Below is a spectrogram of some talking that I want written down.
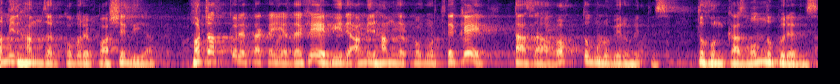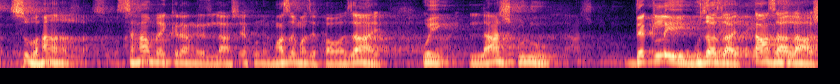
আমির হামজার কবরের পাশে দিয়া হঠাৎ করে তাকাইয়া দেখে বীর আমির হামজার কবর থেকে তাজা রক্তগুলো বের হইতেছে। তখন কাজ বন্ধ করে দিছে। সুবাহান আল্লাহ সাহাবাইকেরামের লাশ এখনও মাঝে মাঝে পাওয়া যায়। ওই লাশগুলো দেখলেই বোঝা যায় তাজা লাশ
